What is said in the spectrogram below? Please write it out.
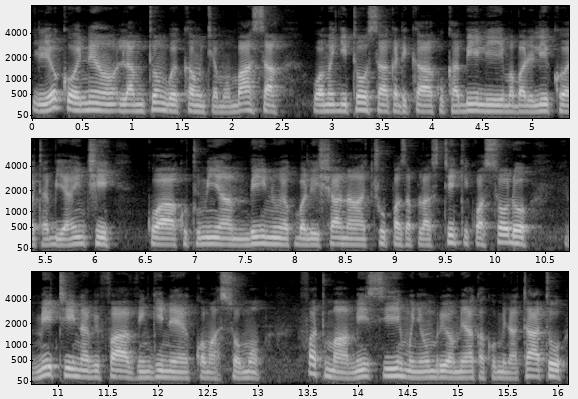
iliyoko eneo la Mtongwe, kaunti ya Mombasa, wamejitosa katika kukabili mabadiliko ya tabia nchi kwa kutumia mbinu ya kubadilishana chupa za plastiki kwa sodo, miti na vifaa vingine kwa masomo. Fatuma Hamisi mwenye umri wa miaka kumi na tatu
